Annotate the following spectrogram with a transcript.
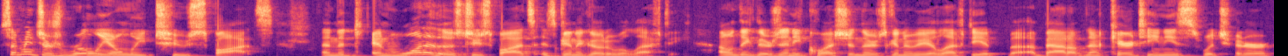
So it means there's really only two spots. And the, and one of those two spots is going to go to a lefty. I don't think there's any question there's going to be a lefty at a bat up. Now Caratini's switch hitter,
